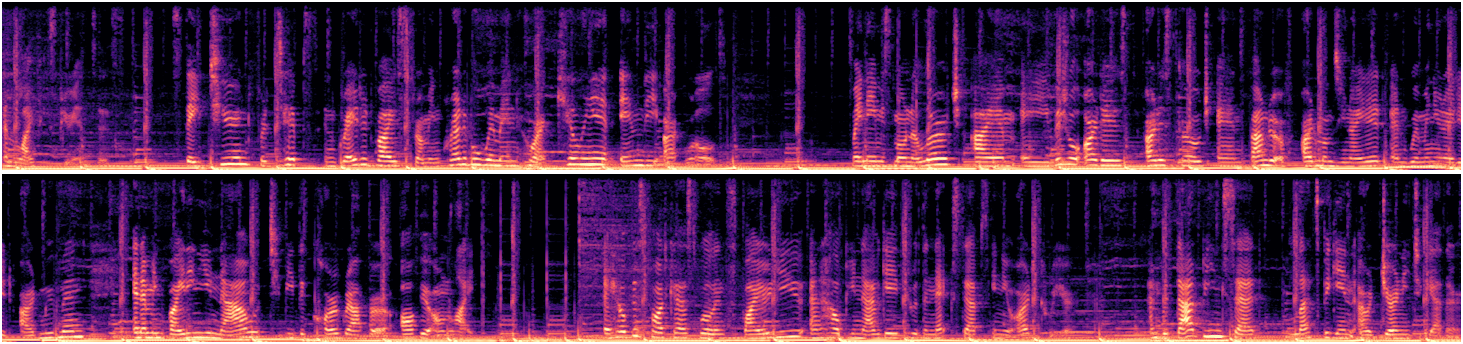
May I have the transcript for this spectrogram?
and life experiences. Stay tuned for tips and great advice from incredible women who are killing it in the art world. My name is Mona Lerch. I am a visual artist, artist coach, and founder of Art Moms United and Women United Art Movement, and I'm inviting you now to be the choreographer of your own life. I hope this podcast will inspire you and help you navigate through the next steps in your art career. And with that being said, let's begin our journey together.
